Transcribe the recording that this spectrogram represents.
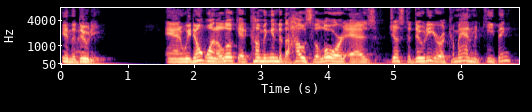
in the duty. And we don't want to look at coming into the house of the Lord as just a duty or a commandment keeping,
